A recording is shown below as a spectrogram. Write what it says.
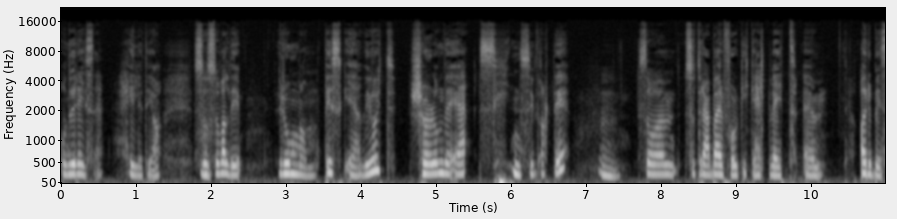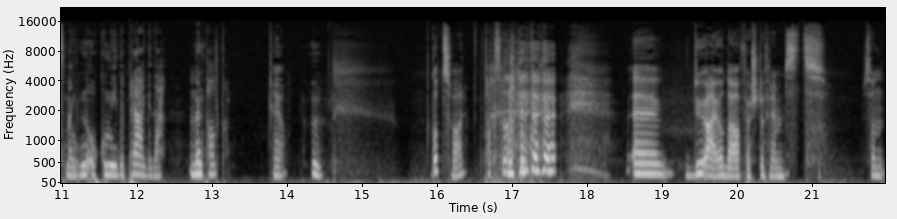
og du reiser hele tida. Så Mm. så veldig romantisk er det jo ikke. Sjøl om det er sinnssykt artig, Mm. så, så tror jeg bare folk ikke helt vet eh, arbeidsmengden og hvor mye det preger deg Mm. mentalt. da. Ja. Mm. Godt svar. Takk skal du ha. Eh, du er jo da først og fremst sånn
